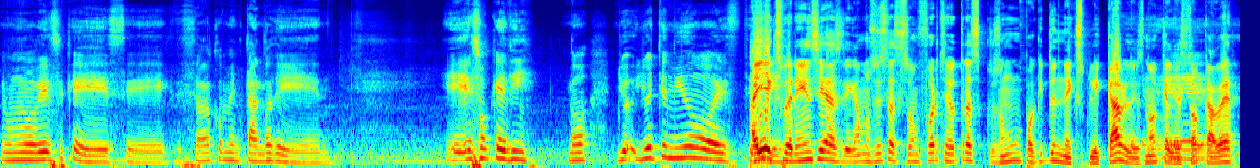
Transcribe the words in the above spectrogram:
Como ves que se estaba comentando de eso que di, ¿no? Yo, yo he tenido... Este, Hay experiencias, digamos, estas que son fuertes y otras que son un poquito inexplicables, ¿no? Que les eh, toca ver.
